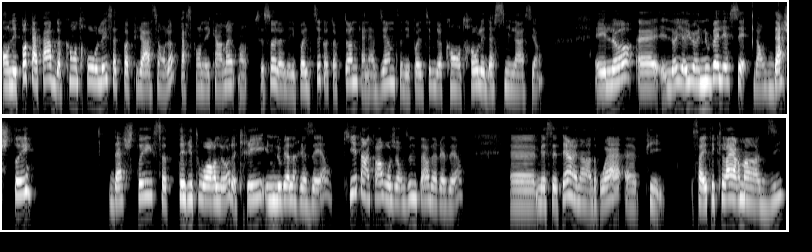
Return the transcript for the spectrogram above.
on n'est pas capable de contrôler cette population-là parce qu'on est quand même, c'est ça, les politiques autochtones canadiennes, c'est des politiques de contrôle et d'assimilation. Et là, euh, là, il y a eu un nouvel essai, donc d'acheter d'acheter ce territoire-là, de créer une nouvelle réserve, qui est encore aujourd'hui une terre de réserve. Euh, mais c'était un endroit, puis ça a été clairement dit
